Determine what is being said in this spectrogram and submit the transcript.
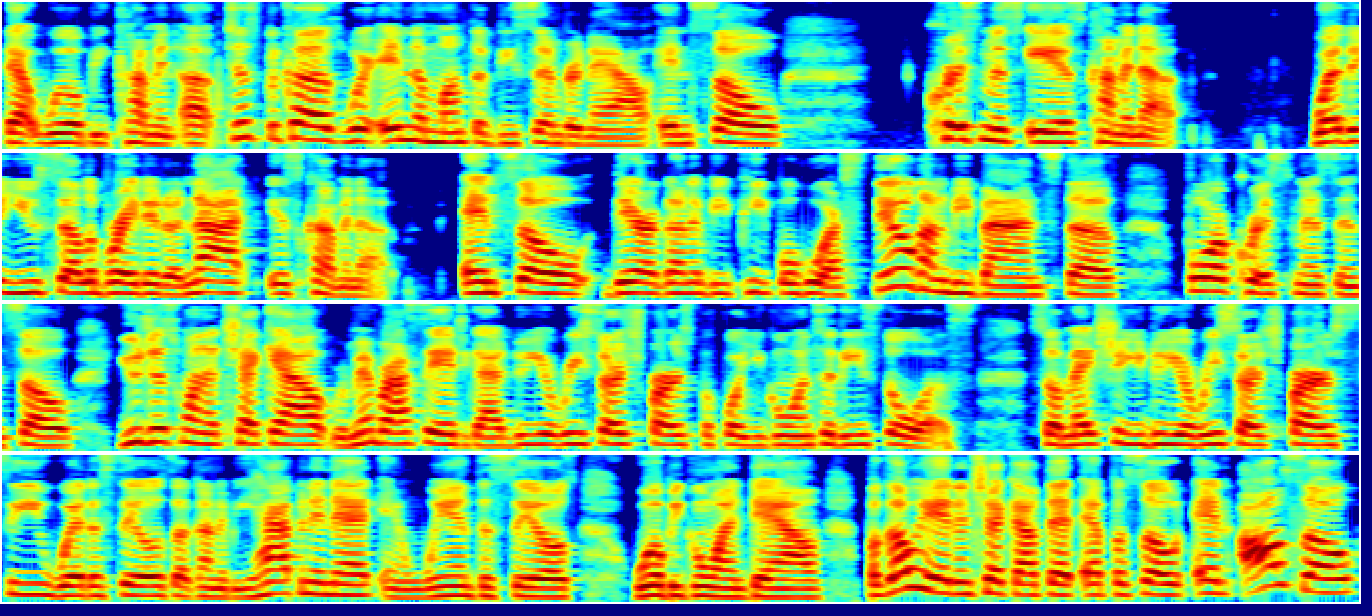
that will be coming up just because we're in the month of December now. And so Christmas is coming up whether you celebrate it or not, is coming up. And so there are going to be people who are still going to be buying stuff for Christmas. And so you just want to check out. Remember, I said you got to do your research first before you go into these stores. So make sure you do your research first, see where the sales are going to be happening at and when the sales will be going down. But go ahead and check out that episode. And also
